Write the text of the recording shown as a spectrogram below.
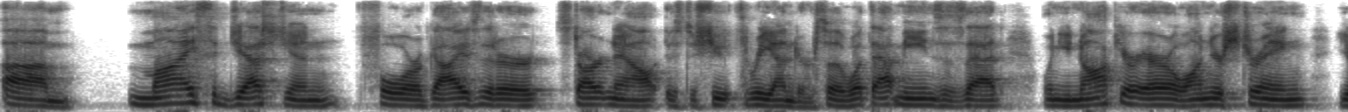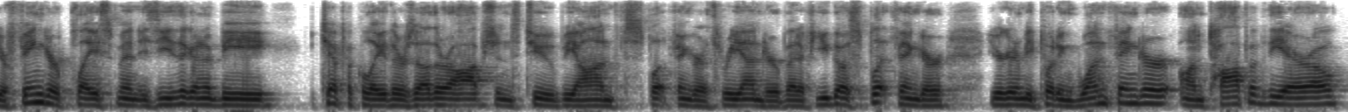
Um, my suggestion for guys that are starting out is to shoot three under. So what that means is that when you nock your arrow on your string, your finger placement is either going to be typically there's other options too beyond split finger three under but if you go split finger you're going to be putting one finger on top of the arrow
